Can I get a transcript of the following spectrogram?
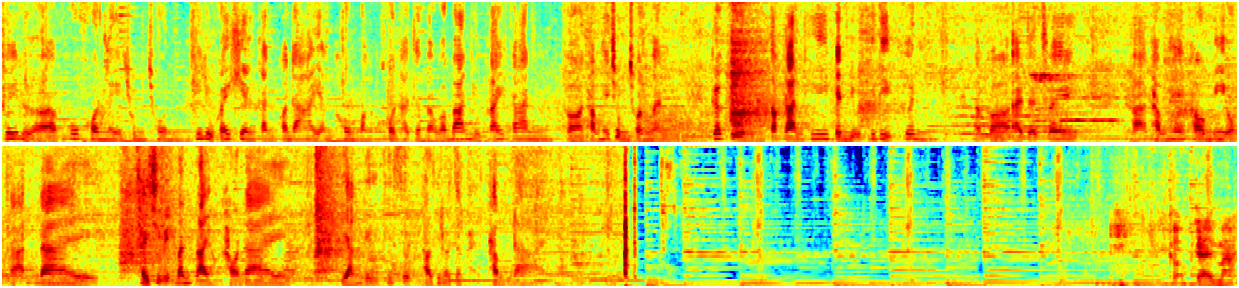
ช่วยเหลือผู้คนในชุมชนที่อยู่ใกล้เคียงกันก็ได้ อย่างคนบางคนอาจจะแบบว่าบ้านอยู่ใกล้กัน ก็ทำให้ชุมชนมันเกื้อกูลต่อการที่เป็นอยู่ที่ดีขึ้น แล้วก็อาจจะช่วยอ่าทำให้เขามีโอกาสได้ใช้ชีวิตบ้านปลายของเขาได้ อย่างดีที่สุดเท่าที่เราจะทำได้นะคะขอบใจมาก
